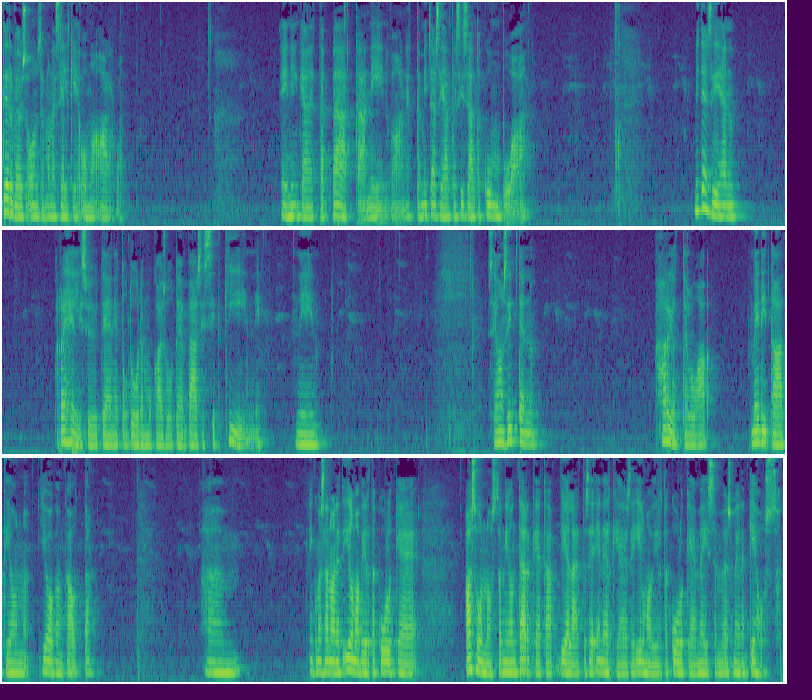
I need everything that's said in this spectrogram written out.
terveys on semmoinen selkeä oma arvo. Ei niinkään, että päättää niin, vaan että mitä sieltä sisältä kumpuaa. Miten siihen rehellisyyteen ja totuudenmukaisuuteen pääsisit kiinni, niin se on sitten harjoittelua meditaation, joogan kautta. Ähm, niin kuin mä sanoin, että ilmavirta kulkee asunnossa, niin on tärkeää vielä, että se energia ja se ilmavirta kulkee meissä myös meidän kehossa.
